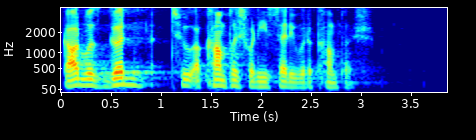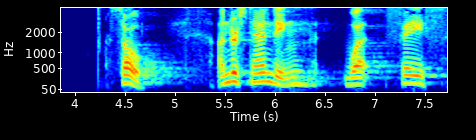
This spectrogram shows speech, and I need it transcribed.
God was good to accomplish what he said he would accomplish. So, understanding what faith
